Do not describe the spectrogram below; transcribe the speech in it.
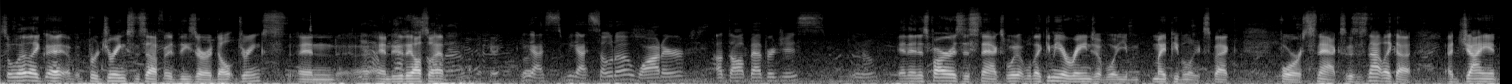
So, like uh, for drinks and stuff, uh, these are adult drinks, and uh, yeah, and do they also soda. have? Okay. Yes, we got soda, water, adult beverages you know. And then as far as the snacks, what like give me a range of what you might people expect for snacks because it's not like a, a giant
